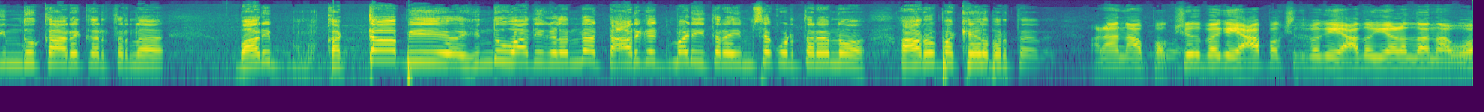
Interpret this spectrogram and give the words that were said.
ಹಿಂದೂ ಕಾರ್ಯಕರ್ತರನ್ನ ಭಾರಿ ಕಟ್ಟ ಬಿ ಹಿಂದೂವಾದಿಗಳನ್ನು ಟಾರ್ಗೆಟ್ ಮಾಡಿ ಈ ಥರ ಹಿಂಸೆ ಕೊಡ್ತಾರೆ ಅನ್ನೋ ಆರೋಪ ಕೇಳಿ ಬರ್ತಾ ಇದೆ. ಅಣ್ಣ ನಾವು ಪಕ್ಷದ ಬಗ್ಗೆ ಯಾವ ಪಕ್ಷದ ಬಗ್ಗೆ ಯಾವುದೂ ಹೇಳಲ್ಲ ನಾವು.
